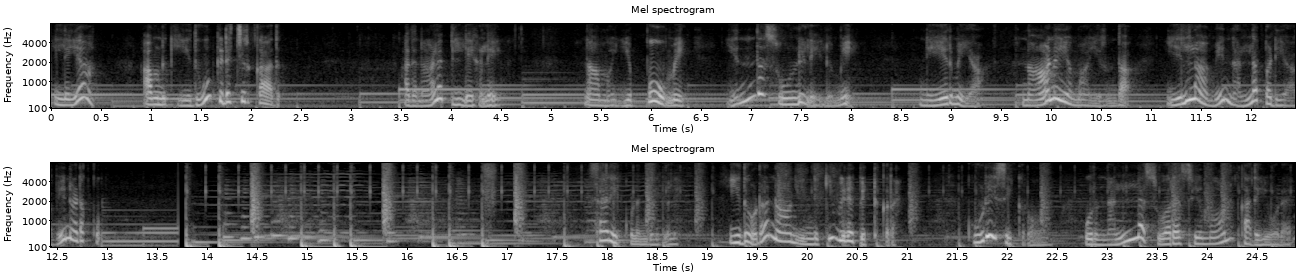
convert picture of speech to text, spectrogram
இல்லையா? அவனுக்கு எதுவும் கிடைச்சிருக்காது. அதனால பிள்ளைகளே நாம எப்பவுமே எந்த சூழ்நிலையிலுமே நேர்மையா நாணயமா இருந்தா எல்லாமே நல்லபடியாவே நடக்கும். சரி குழந்தைகளே இதோட நான் இன்னைக்கு விடை பெற்றுக்கிறேன். கூடி சீக்கிரம் ஒரு நல்ல சுவாரஸ்யமான கதையோட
